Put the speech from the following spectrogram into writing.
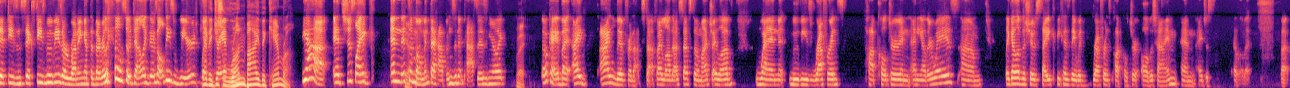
50s and 60s movies are running at the Beverly Hills Hotel. Like there's all these weird. Yeah, like, they just random- run by the camera. Yeah, it's just like, and it's Yeah. a moment that happens and it passes, and you're like, Right. Okay but i i live for that stuff i love that stuff so much i love when movies reference pop culture in any other ways um like i love the show psych because they would reference pop culture all the time and i just i love it but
